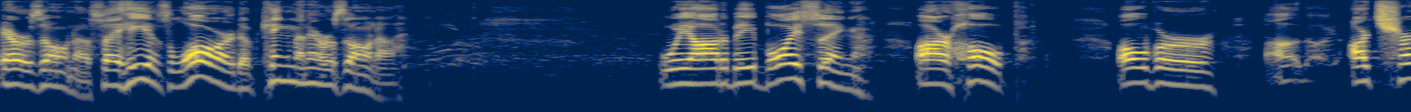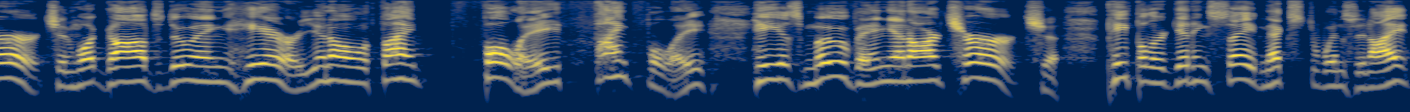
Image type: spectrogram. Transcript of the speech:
Arizona. Say, He is Lord of Kingman, Arizona. We ought to be voicing our hope over uh, our church and what God's doing here. You know, thankfully, thankfully, He is moving in our church. People are getting saved. Next Wednesday night,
